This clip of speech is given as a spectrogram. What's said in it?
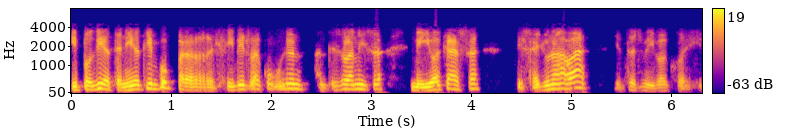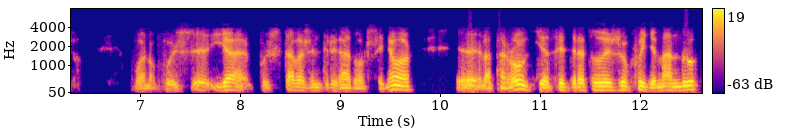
Y podía, tenía tiempo para recibir la comunión antes de la misa, me iba a casa, desayunaba y entonces me iba al colegio. Bueno, pues eh, ya pues estabas entregado al Señor, eh, la parroquia, etcétera, todo eso fue llamando,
